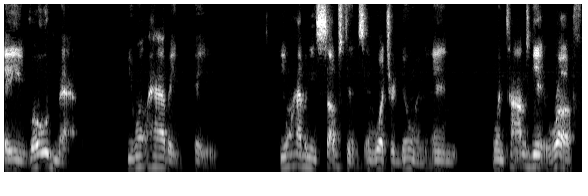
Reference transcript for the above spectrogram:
a roadmap. You won't have a, a you won't have any substance in what you're doing. And when times get rough,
